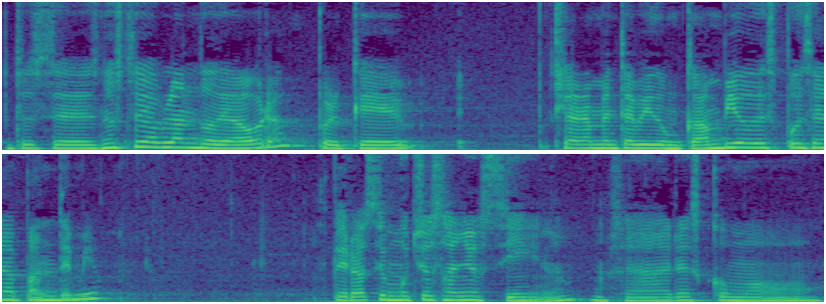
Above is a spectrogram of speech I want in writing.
Entonces, no estoy hablando de ahora, porque claramente ha habido un cambio después de la pandemia, pero hace muchos años sí, ¿no? O sea, eres como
